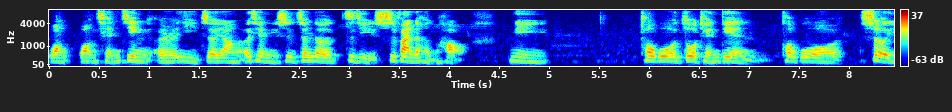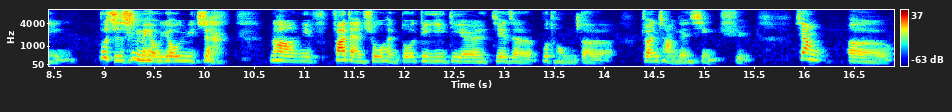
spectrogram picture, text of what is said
往往前进而已，这样，而且你是真的自己示范的很好。你透过做甜点，透过摄影，不只是没有忧郁症，那你发展出很多第一、第二，接着不同的。专长跟兴趣，像呃，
